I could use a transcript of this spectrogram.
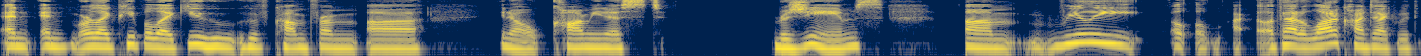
And and or like people like you who who've come from uh, you know, communist regimes. Um, really I've had a lot of contact with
